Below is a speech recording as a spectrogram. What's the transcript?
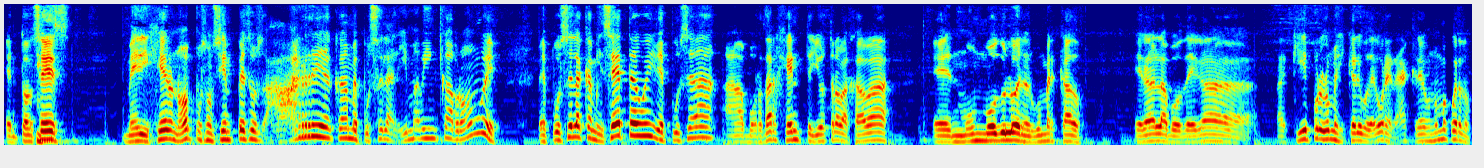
Entonces, me dijeron, no, pues son 100 pesos. Arre, acá me puse la lima bien cabrón, güey. Me puse la camiseta, güey, me puse a, abordar gente. Yo trabajaba en un módulo en algún mercado. Era la bodega, aquí por lo mexicano, bodega Orera, creo, no me acuerdo.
